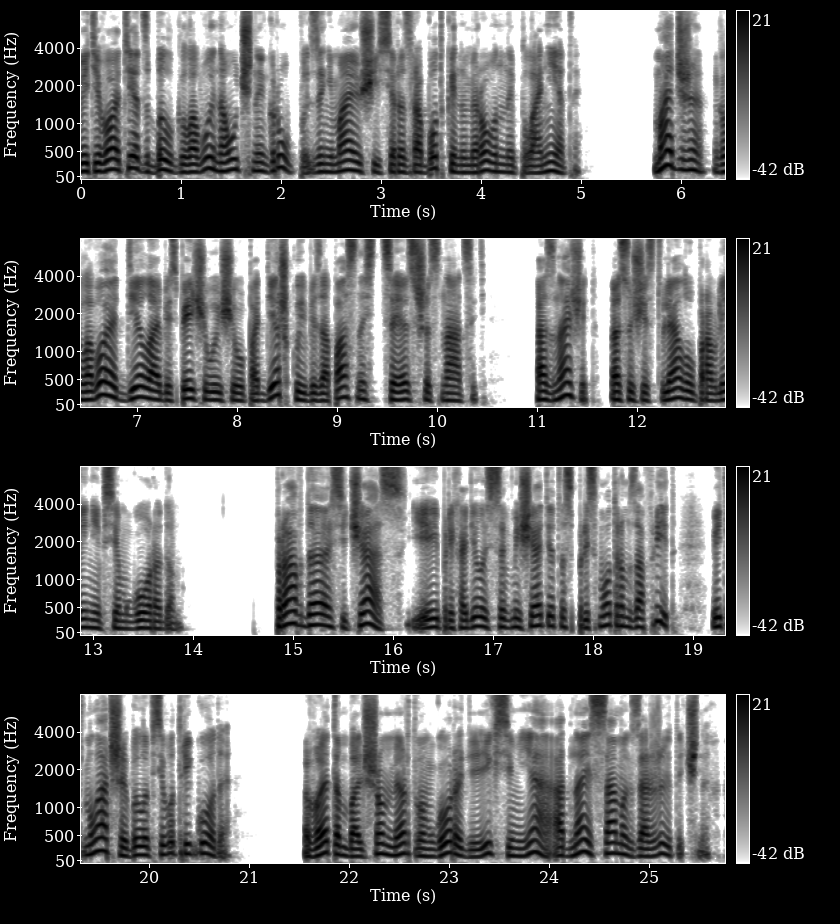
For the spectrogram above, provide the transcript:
ведь его отец был главой научной группы, занимающейся разработкой нумерованной планеты. Мать же – главой отдела, обеспечивающего поддержку и безопасность ЦС-16, а значит, осуществляла управление всем городом – Правда, сейчас ей приходилось совмещать это с присмотром за Фрид, ведь младшей было всего три года. В этом большом мертвом городе их семья одна из самых зажиточных.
